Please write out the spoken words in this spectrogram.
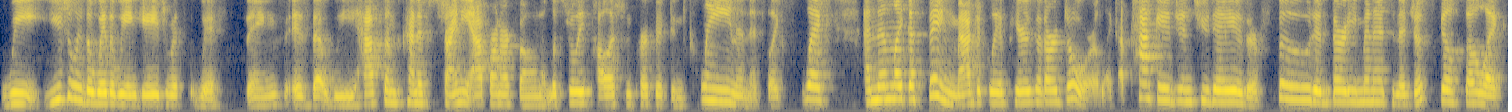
we usually the way that we engage with with things is that we have some kind of shiny app on our phone. It looks really polished and perfect and clean and it's like slick. And then like a thing magically appears at our door like a package in two days or food in 30 minutes. And it just feels so like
